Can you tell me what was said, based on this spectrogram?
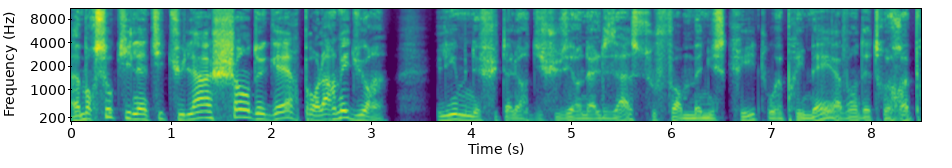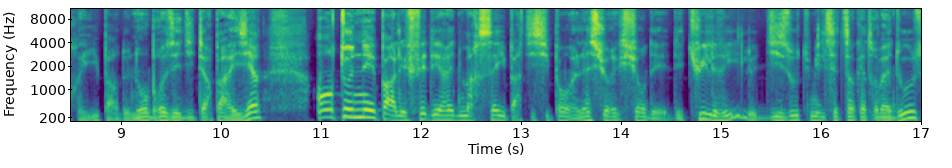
un morceau qu'il intitula Chant de guerre pour l'armée du Rhin. L'hymne fut alors diffusé en Alsace sous forme manuscrite ou imprimée avant d'être repris par de nombreux éditeurs parisiens, entonné par les fédérés de Marseille participant à l'insurrection des, Tuileries le 10 août 1792.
